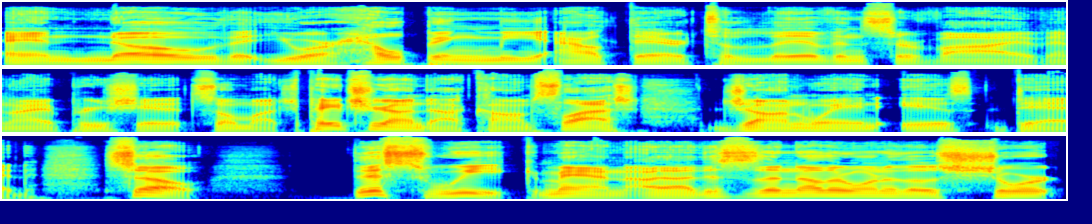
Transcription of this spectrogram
and know that you are helping me out there to live and survive. And I appreciate it so much. Patreon.com slash John Wayne is dead. So this week, man, uh, this is another one of those short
